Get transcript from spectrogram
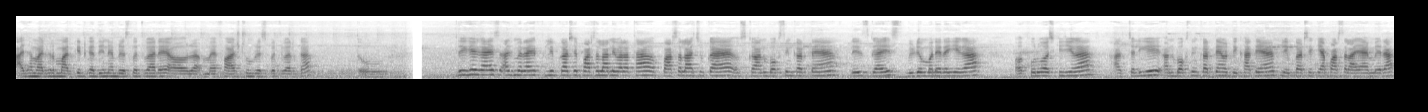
आज हमारे घर मार्केट का दिन है, बृहस्पतिवार है और मैं फास्ट हूँ बृहस्पतिवार का। तो देखिए गाइस आज मेरा एक फ्लिपकार्ट से पार्सल आने वाला था। पार्सल आ चुका है। उसका अनबॉक्सिंग करते हैं। प्लीज़ गाइस वीडियो में बने रहिएगा और फुल वॉच कीजिएगा। आज चलिए अनबॉक्सिंग करते हैं और दिखाते हैं फ्लिपकार्ट से क्या पार्सल आया है मेरा।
